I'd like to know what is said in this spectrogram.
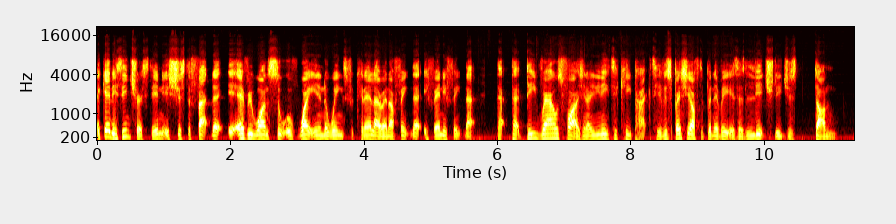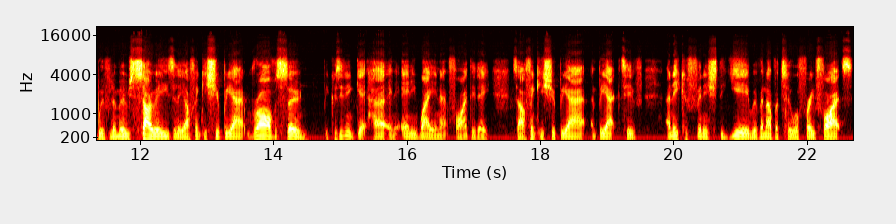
again, it's interesting. It's just the fact that everyone's sort of waiting in the wings for Canelo, and I think that if anything, that that that derails fighters. You know, you need to keep active, especially after Benavidez has literally just done with Lemieux so easily. I think he should be out rather soon because he didn't get hurt in any way in that fight, did he? So I think he should be out and be active, and he could finish the year with another two or three fights.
